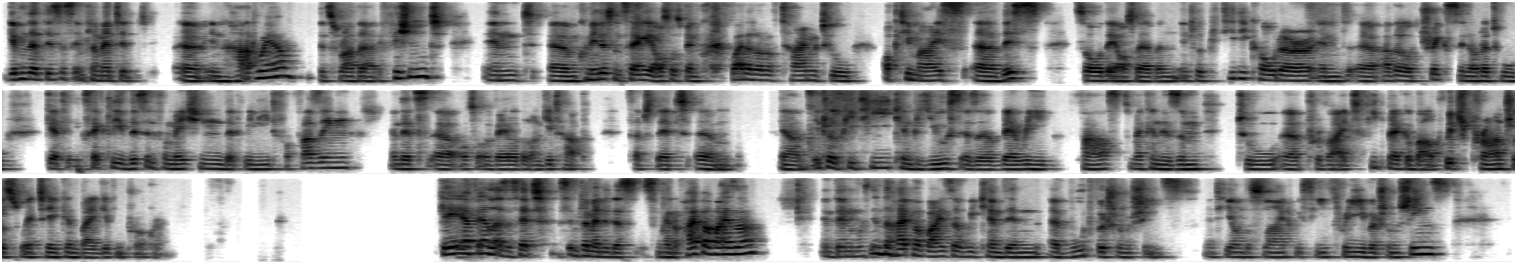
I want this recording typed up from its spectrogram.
Given that this is implemented uh, in hardware, it's rather efficient and um, Cornelius and Sergej also spent quite a lot of time to optimize uh, this. So they also have an Intel PT decoder and uh, other tricks in order to get exactly this information that we need for fuzzing. And that's uh, also available on GitHub, such that um, yeah, Intel PT can be used as a very fast mechanism to uh, provide feedback about which branches were taken by a given program. kAFL, as I said, is implemented as some kind of hypervisor. And then within the hypervisor, we can then uh, boot virtual machines. And here on the slide, we see three virtual machines.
